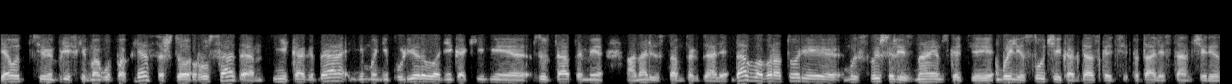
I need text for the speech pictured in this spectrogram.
Я вот всеми близким могу поклясться, что Русада никогда не манипулировала никакими результатами методами анализа там и так далее. Да, в лаборатории мы слышали, знаем, сказать, были случаи, когда, сказать, пытались там через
